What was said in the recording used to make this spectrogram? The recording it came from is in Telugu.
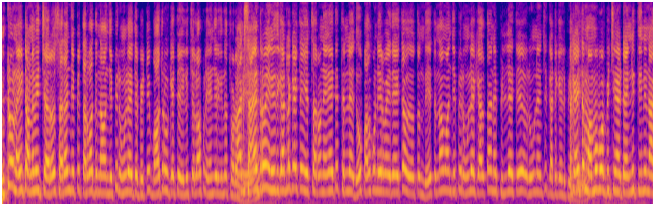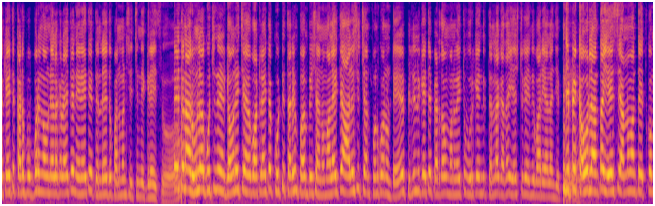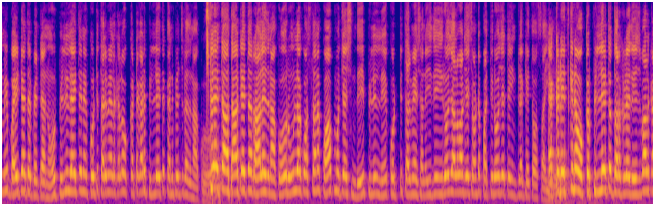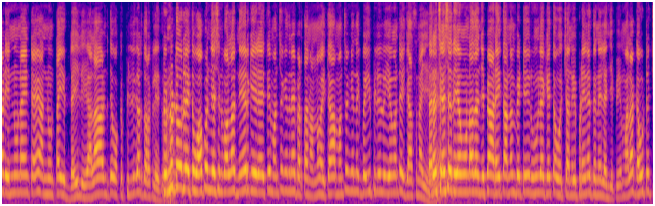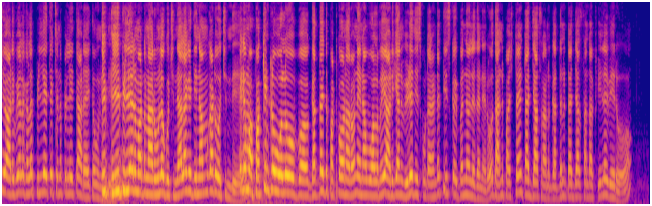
ఇంట్లో నైట్ అన్నం ఇచ్చారు సరే అని చెప్పి తర్వాత తిందామని చెప్పి రూమ్లో అయితే పెట్టి బాత్రూమ్కి అయితే ఇల్లు లోపల ఏం జరిగిందో చూడండి. నాకు సాయంత్రం ఎనిమిది గంటలకైతే ఇచ్చారు నేనైతే తినలేదు. పదకొండు ఇరవై ఐదు అయితే అవుతుంది. తిందామని చెప్పి రూమ్లోకి వెళ్తా అనే పిల్లి అయితే రూమ్ నుంచి గట్టకెళ్ళి అయితే మా అమ్మ పంపించిన టైంని తిని నాకైతే కడుపు ఉబ్బరంగా ఉన్న అయితే నేనైతే తినలేదు పని మనిషి ఇచ్చింది గ్రేస్ అయితే నా రూమ్లో కూర్చుని నేను గమనించే వాటిలో అయితే కొట్టి తరిమి పంపించాను. మళ్ళీ అయితే ఆలోచించాను పనుకొని ఉంటే పిల్లలకి అయితే పెడదాం మనం అయితే ఊరికే ఎందుకు తినలే కదా వేస్ట్గా ఎందుకు పారేయాలని చెప్పి. చెప్పి కవర్లు అంతా వేసి అన్నం అంతా ఎత్తుకొని బయట అయితే పెట్టాను. పిల్లులు అయితే నేను కొట్టి తరిమేలకల్లా ఒక్కటిగా పిల్లి అయితే కనిపించలేదు నాకు. అయితే ఆ తాట అయితే రాలేదు నాకు. రూమ్లోకి వస్తానే కోపం వచ్చేసింది పిల్లిని కొట్టి తరిమేశాను. ఇది ఈ రోజు అలవాటు చేసామంటే ప్రతి రోజు అయితే ఇంట్లోకి అయితే వస్తాయి. ఎక్కడ ఎత్తుకినా ఒక్క పిల్లి అయితే దొరకలేదు. ఇజ్బాల్ కాడ ఎన్ని ఉన్నాయంటే అన్ని ఉంటాయి డైలీ. అలాంటిది ఒక పిల్లి కూడా దొరకలేదు. రెండు డోర్లు అయితే ఓపెన్ చేసిన వల్ల నేరుగా అయితే మంచం కిందనే పెడతాను అన్నం అయితే. ఆ మంచం కిందకి పోయి పిల్లలు ఏమంటే చేస్తున్నాయి. సరే చేసేది ఏముండదు అని చెప్పి ఆడైతే అన్నం పెట్టి రూమ్లోకి అయితే వచ్చాను. ఎప్పుడైనా తినాలి అని చెప్పి. మళ్ళీ డౌట్ వచ్చి ఆడవేళ కల్లా పిల్లి అయితే చిన్న పిల్లి అయితే ఆడైతే ఉంది. ఈ- పిల్లి అనమాట నా రూమ్లోకి వచ్చింది. అలాగే దీని అమ్మకాడ వచ్చింది. అలాగే మా పక్కింట్లో వాళ్ళు గద్ద అయితే పట్టుకున్నారు. నేను వాళ్ళ మీద అడిగాను వీడియో తీసుకుంటానంటే తీసుకో ఇబ్బంది లేదన్నారు దాన్ని ఫస్ట్ టైం టచ్ చేస్తున్నాను గద్దని టచ్ చేస్తాను ఫీలే వేరు.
